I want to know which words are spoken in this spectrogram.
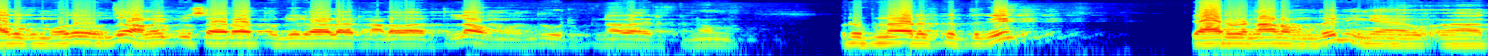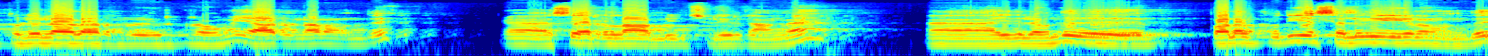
அதுக்கு முதல் வந்து அமைப்பு சாரா தொழிலாளர் நலவாரத்தில் அவங்க வந்து உறுப்பினராக இருக்கணும். உறுப்பினராக இருக்கிறதுக்கு யார் வேணாலும் வந்து நீங்கள் தொழிலாளர் இருக்கிறவங்க யார் வேணாலும் வந்து சேரலாம் அப்படின்னு சொல்லியிருக்காங்க. இதில் வந்து பல புதிய சலுகைகளும் வந்து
